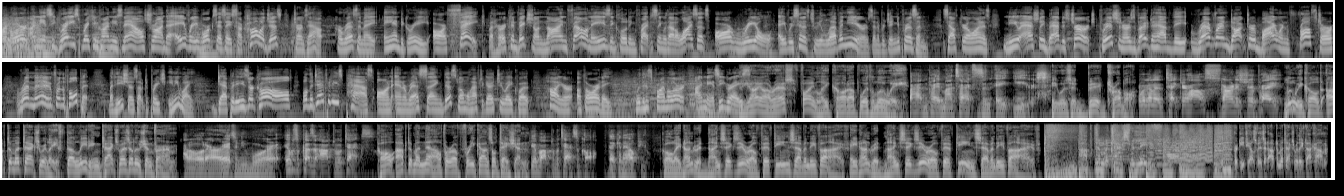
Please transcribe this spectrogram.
Crime Alert. I'm Nancy Grace. Breaking crime news now. Sharonda Avery works as a psychologist. Turns out her resume and degree are fake, but her conviction on nine felonies, including practicing without a license, are real. Avery sentenced to 11 years in a Virginia prison. South Carolina's New Ashley Baptist Church parishioners vote to have the Reverend Dr. Byron Foster removed from the pulpit, but he shows up to preach anyway. Deputies are called. Well, the deputies pass on an arrest, saying this one will have to go to a quote higher authority. With this crime alert, I'm Nancy Grace. The IRS finally caught up with Louie. I hadn't paid my taxes in eight years. He was in big trouble. We're going to take your house, garnish your pay. Louie called Optima Tax Relief, the leading tax resolution firm. I don't owe the IRS anymore. It was because of Optima Tax. Call Optima now for a free consultation. Give Optima Tax a call. They can help you. Call 800 960 1575. 800 960 1575. Optima Tax Relief. For details, visit OptimaTaxRelief.com.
